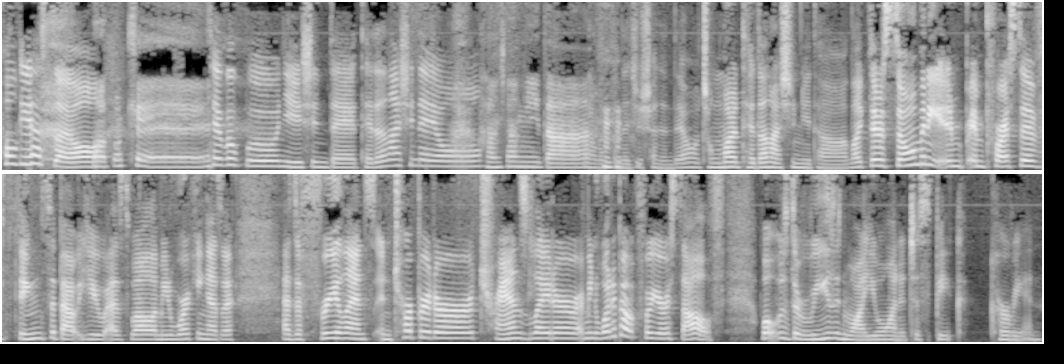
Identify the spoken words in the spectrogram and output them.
포기했어요. 어떡해. 태국 분이신데 대단하시네요. 감사합니다. 라고 보내주셨는데요. 정말 대단하십니다. Like there's so many im- impressive things about you as well. I mean, working as a as a freelance interpreter, translator. I mean, what about for yourself? What was the reason why you wanted to speak Korean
